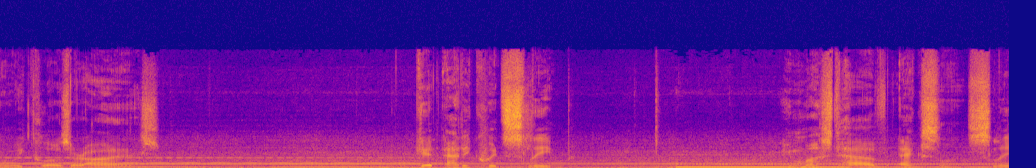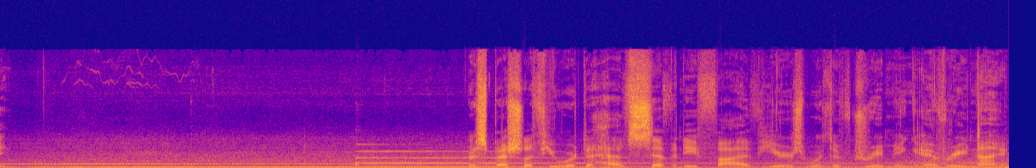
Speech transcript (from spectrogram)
when we close our eyes. Get adequate sleep. Must have excellent sleep. Especially if you were to have 75 years worth of dreaming every night.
